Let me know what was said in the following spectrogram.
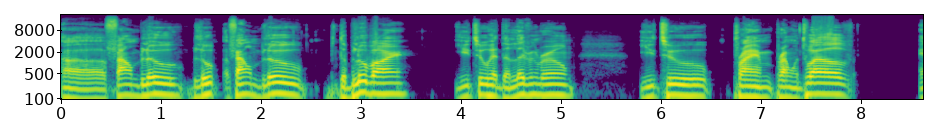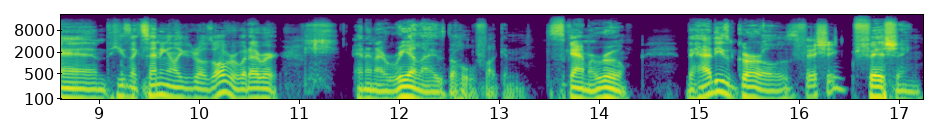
uh, Fontainebleau, blue, Fontainebleau, the blue bar. You two hit the living room. You two prime prime one twelve, and he's like sending all these girls over, whatever. And then I realized the whole fucking scammeroo. They had these girls Fishing? fishing,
